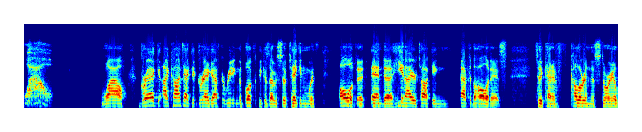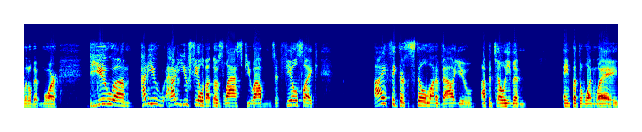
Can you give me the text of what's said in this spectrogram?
Wow. Wow. Greg, I contacted Greg after reading the book because I was so taken with all of it. And uh, he and I are talking after the holidays to kind of color in this story a little bit more. Do you, um, how do you, how do you feel about those last few albums? It feels like, I think there's still a lot of value up until even Ain't But the One Way.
